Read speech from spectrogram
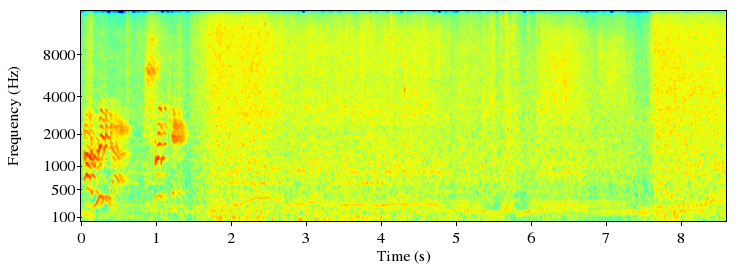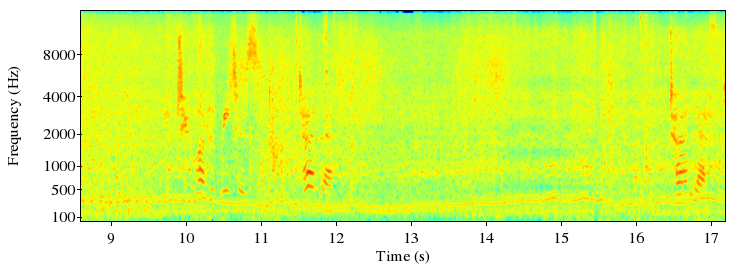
Arena shrinking. In 200 meters, turn left. Turn left.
